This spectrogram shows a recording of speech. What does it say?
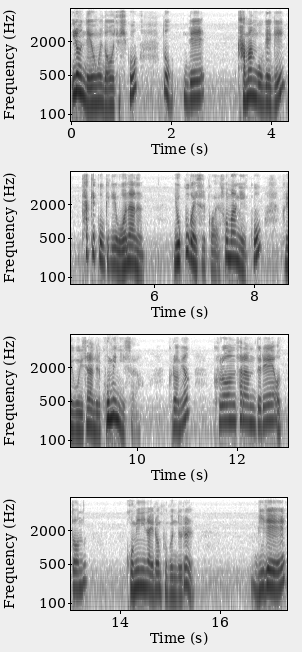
이런 내용을 넣어주시고, 또 내 가망 고객이, 타겟 고객이 원하는 욕구가 있을 거예요. 소망이 있고, 그리고 이 사람들의 고민이 있어요. 그러면 그런 사람들의 어떤 고민이나 이런 부분들을 미래에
